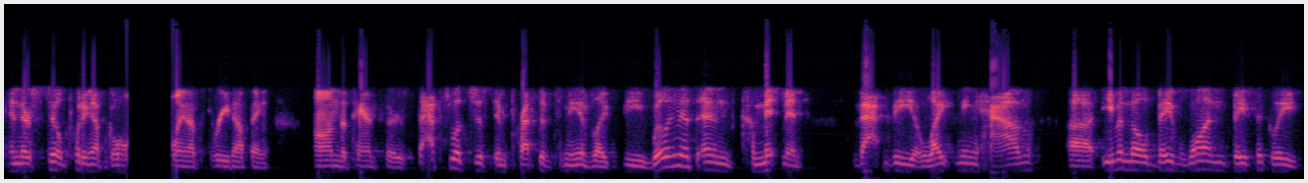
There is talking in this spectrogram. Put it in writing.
and they're still putting up goals, going up three nothing on the Panthers. That's what's just impressive to me of like the willingness and commitment that the Lightning have. Uh, even though they've won basically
